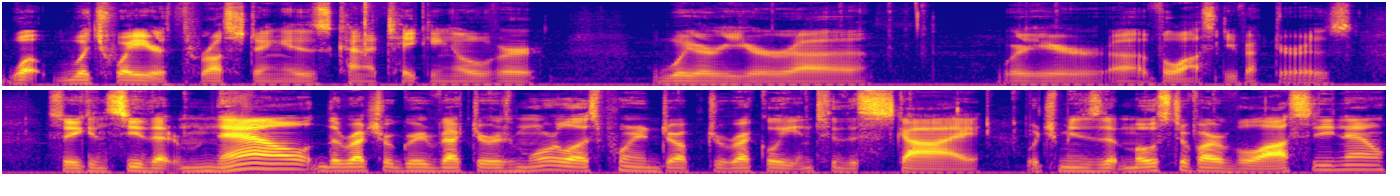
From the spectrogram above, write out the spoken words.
what which way you're thrusting is kind of taking over where your uh, where your uh, velocity vector is. So you can see that now the retrograde vector is more or less pointed up directly into the sky, which means that most of our velocity now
